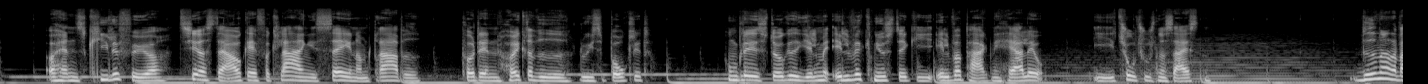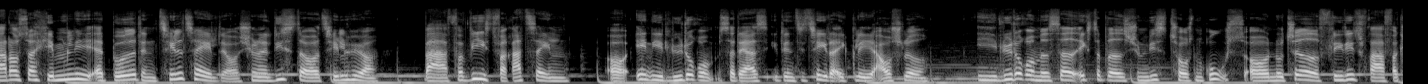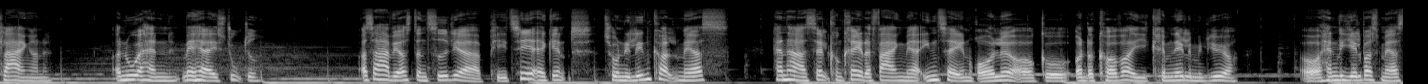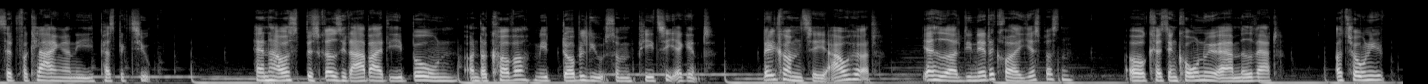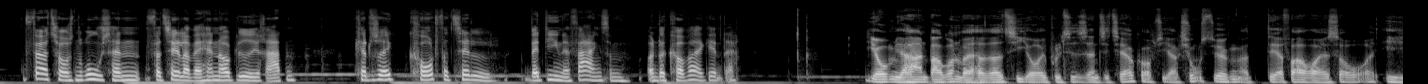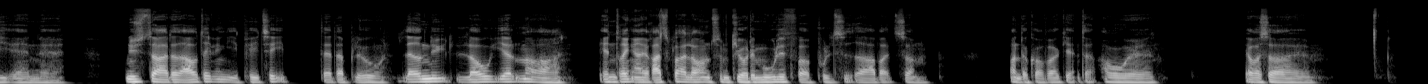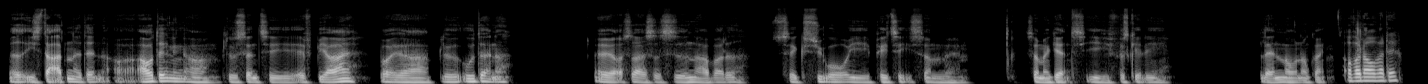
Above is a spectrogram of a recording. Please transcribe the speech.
og hans kildefører tirsdag afgav forklaring i sagen om drabet på den højgravide Louise Borglit. Hun blev stukket ihjel med 11 knivstik i Elverparken i Herlev i 2016. Vidnerne var dog så hemmelige, at både den tiltalte og journalister og tilhører var forvist fra retssalen og ind i et lytterum, så deres identiteter ikke blev afsløret. I lytterummet sad Ekstrabladets journalist Thorsten Rus og noterede flittigt fra forklaringerne. Og nu er han med her i studiet. Og så har vi også den tidligere pt agent Tony Lindkold med os. Han har selv konkret erfaring med at indtage en rolle og gå undercover i kriminelle miljøer. Og han vil hjælpe os med at sætte forklaringerne i perspektiv. Han har også beskrevet sit arbejde i bogen Undercover, mit dobbeltliv som pt agent Velkommen til Afhørt. Jeg hedder Linette Krøyer Jespersen, og Christian Kornø er medvært. Og Tony, før Thorsten Rus han fortæller, hvad han oplevede i retten, kan du så ikke kort fortælle, hvad din erfaring som undercover-agent er? Jo, men jeg har en baggrund, hvor jeg har været 10 år i politiets antiterrorkorps i aktionsstyrken, og derfra røg jeg så over i en øh, nystartet afdeling i PT, da der blev lavet en ny lovhjelm og ændringer i retsplejeloven, som gjorde det muligt for politiet at arbejde som undercover-agenter. Og øh, jeg var så øh, med i starten af den afdeling og blev sendt til FBI, hvor jeg blev uddannet. Øh, og så har jeg så siden arbejdet 6-7 år i PT som, øh, som agent i forskellige lande rundt omkring. Og hvornår var det?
